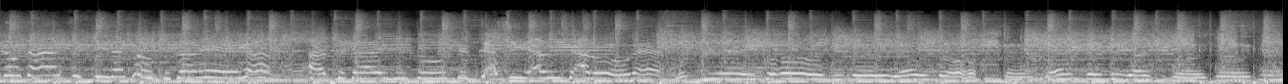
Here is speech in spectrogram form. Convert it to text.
の大好きなコントカレーがあったかい人って出し合うだろうね。僕へ行こう夢へ行こう宣言で逃がすのよ。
